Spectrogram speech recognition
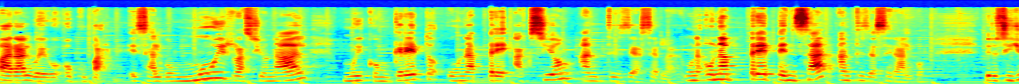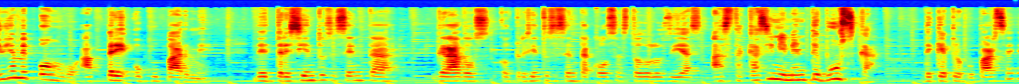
para luego ocuparme. Es algo muy racional, muy concreto, una preacción antes de hacerla, una, una prepensar antes de hacer algo. Pero si yo ya me pongo a preocuparme de 360 grados con 360 cosas todos los días, hasta casi mi mente busca de qué preocuparse,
